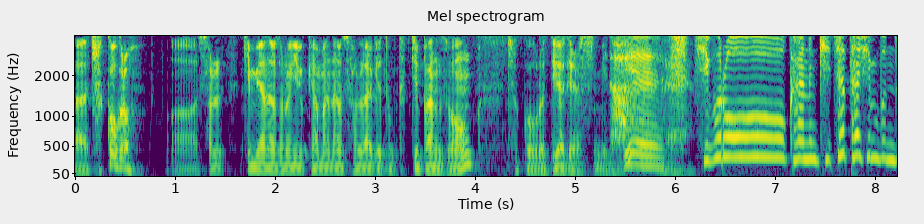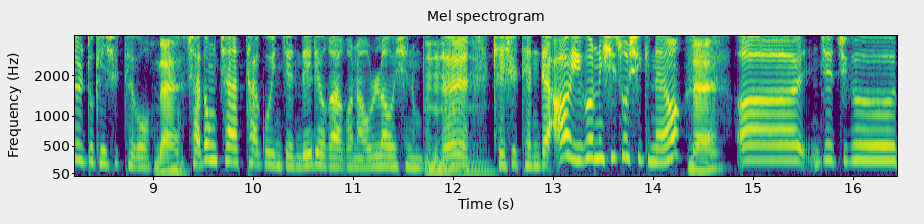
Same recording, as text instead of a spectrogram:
어, 첫 곡으로 어, 설 김미아나 소롱의 유쾌한 만남 설날 교통 특집 방송 첫 곡으로 띄워드렸습니다. 예. 네. 집으로 가는 기차 타신 분들도 계실 테고 네. 자동차 타고 이제 내려가거나 올라오시는 분들 계실 텐데 아 이거는 희소식이네요. 음. 네. 어 이제 지금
